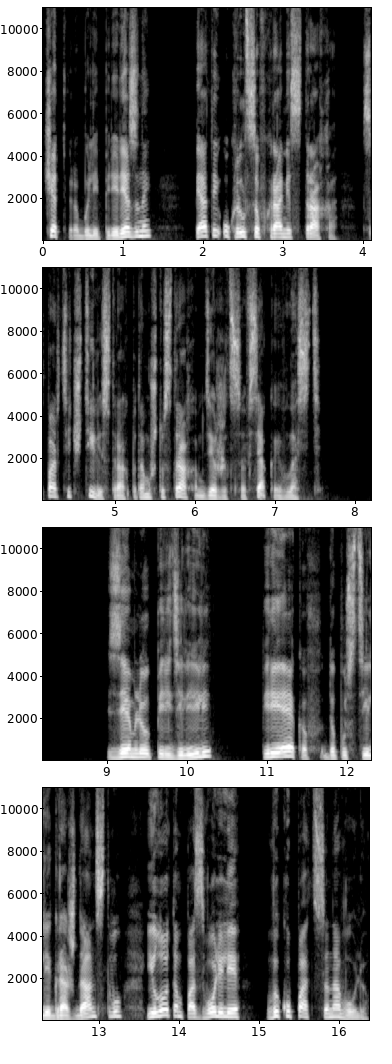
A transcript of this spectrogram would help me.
Четверо были перерезаны, пятый укрылся в храме страха. В Спарте чтили страх, потому что страхом держится всякая власть. Землю переделили, переэков допустили к гражданству и лотам позволили выкупаться на волю.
